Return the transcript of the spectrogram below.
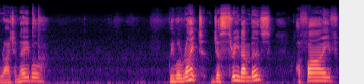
write enable. We will write just three numbers a 5,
